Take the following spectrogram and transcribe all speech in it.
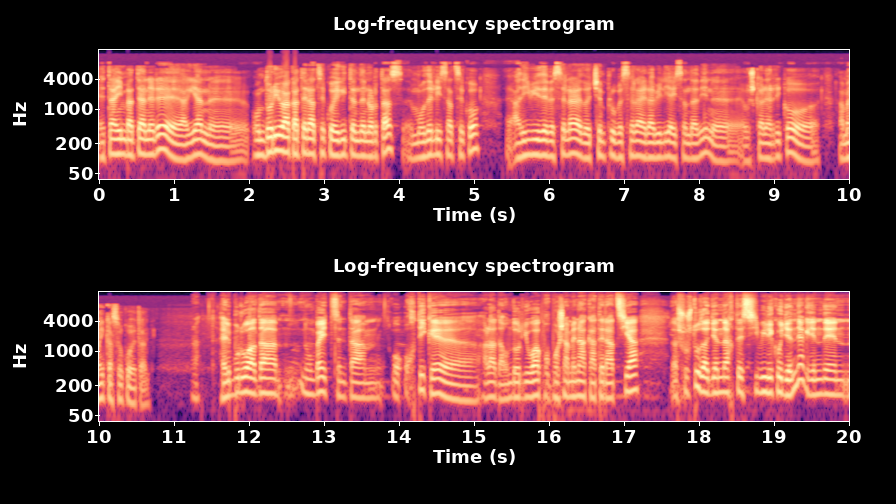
eta hainbatean ere agian eh, ondorioak ateratzeko egiten den hortaz, modelizatzeko eh, adibide bezala edo etxenplu bezala erabilia izan dadin eh, Euskal Herriko amaikazokoetan. Helburua da, nunbait, zenta, hortik, eh, ala da, ondorioak, proposamenak ateratzia, sustu da jende arte zibiliko jendeak, jendeen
